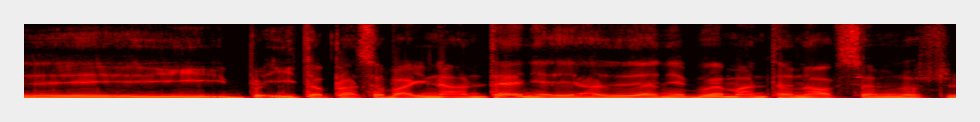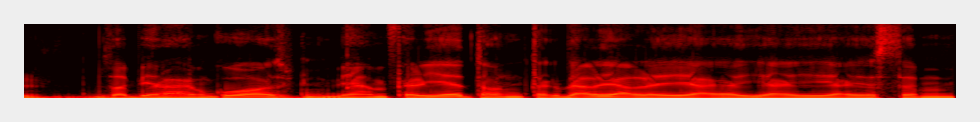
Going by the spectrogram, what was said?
I, i, i to pracowali na antenie. Ja, ja nie byłem antenowcem, no, zabierałem głos, miałem felieton i tak dalej, ale ja, ja, ja jestem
